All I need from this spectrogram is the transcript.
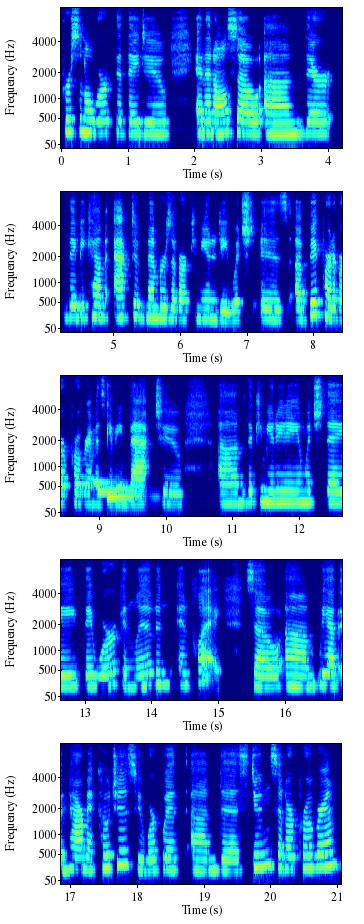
personal work that they do. And then also um, they're they become active members of our community, which is a big part of our program is giving back to um, the community in which they they work and live and, and play. So um, we have empowerment coaches who work with um, the students of our program.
